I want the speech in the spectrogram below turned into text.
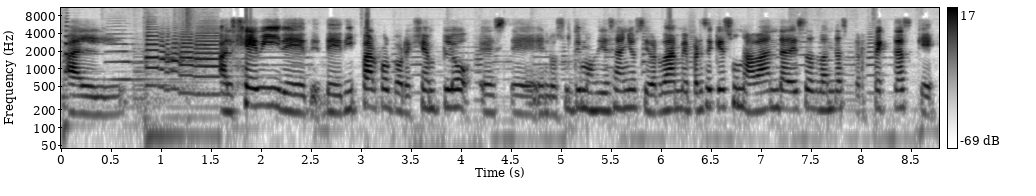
al, heavy de, Deep Purple, por ejemplo, este, en los últimos 10 años, y verdad, me parece que es una banda de esas bandas perfectas que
